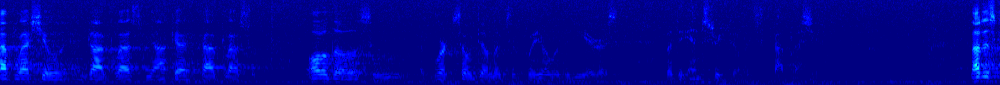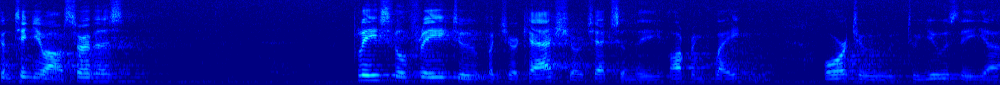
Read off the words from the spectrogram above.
God bless you, and God bless Bianca, and God bless all of those who have worked so diligently over the years with the N Street Village. God bless you. Let us continue our service. Please feel free to put your cash or checks in the offering plate or to, to use the, uh,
